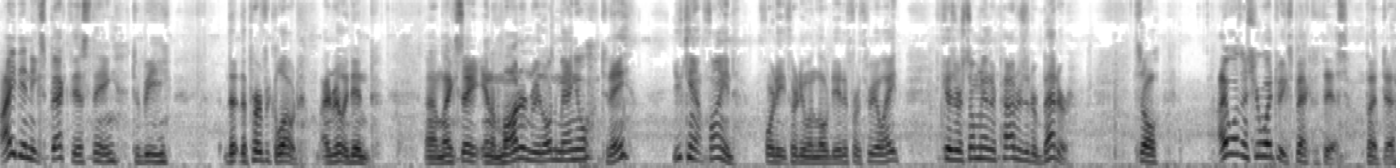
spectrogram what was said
I didn't expect this thing to be the, the perfect load. I really didn't. Um, like I say, in a modern reloading manual today, you can't find 4831 load data for 308 because there's so many other powders that are better. So I wasn't sure what to expect with this. But uh,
